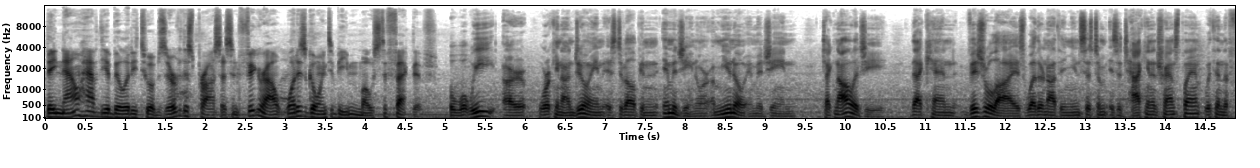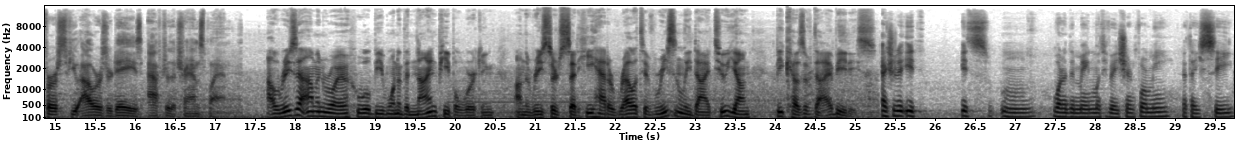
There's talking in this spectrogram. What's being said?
they now have the ability to observe this process and figure out what is going to be most effective. What we are working on doing is developing an imaging or immunoimaging technology that can visualize whether or not the immune system is attacking a transplant within the first few hours or days after the transplant. Alriza Aminroya, who will be one of the nine people working on the research, said he had a relative recently die too young because of diabetes. Actually, it it's um, one of the main motivation for me that I see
